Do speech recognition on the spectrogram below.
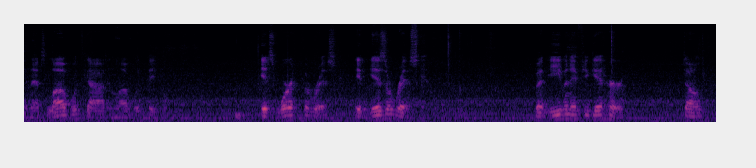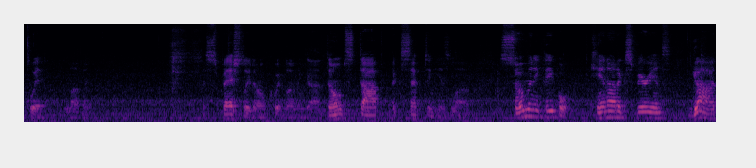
And that's love with God and love with people it's worth the risk. It is a risk. But even if you get hurt, don't quit loving. Especially don't quit loving God. Don't stop accepting His love. So many people cannot experience God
